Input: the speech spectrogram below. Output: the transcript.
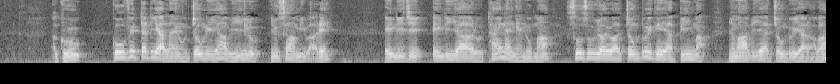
။အခု ကိုဗစ်တတိယလိုင်းကိုကြုံနေရပြီလို့ယူဆမိပါတယ်။အိန္ဒိချင်းအိန္ဒိယတို့ထိုင်းနိုင်ငံတို့မှာဆိုးဆိုးရွားရွားကြုံတွေ့ခဲ့ရပြီးမှမြန်မာပြည်ကကြုံတွေ့ရတာပါ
